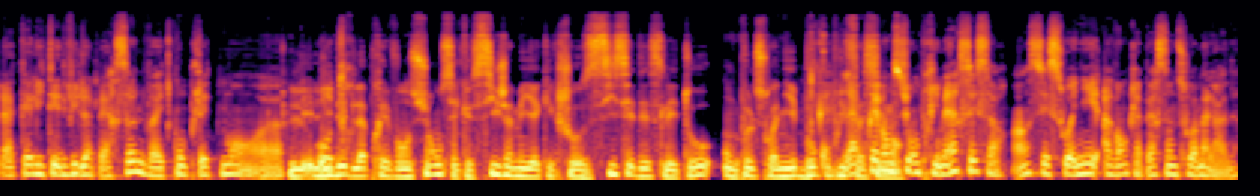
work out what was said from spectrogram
la qualité de vie de la personne va être complètement. Euh, L'idée de la prévention, c'est que si jamais il y a quelque chose, si c'est décelé tôt, on peut le soigner beaucoup plus facilement. La prévention primaire, c'est ça, hein, c'est soigner avant que la personne soit malade.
